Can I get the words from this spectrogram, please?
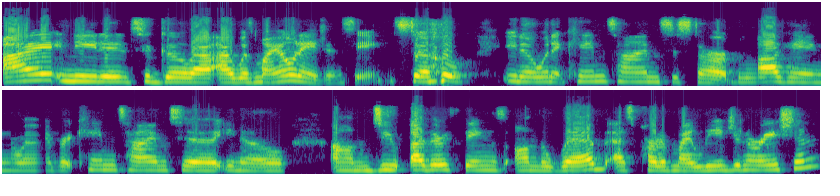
I needed to go out. I was my own agency. So, you know, when it came time to start blogging or whenever it came time to, you know, um, do other things on the web as part of my lead generation,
